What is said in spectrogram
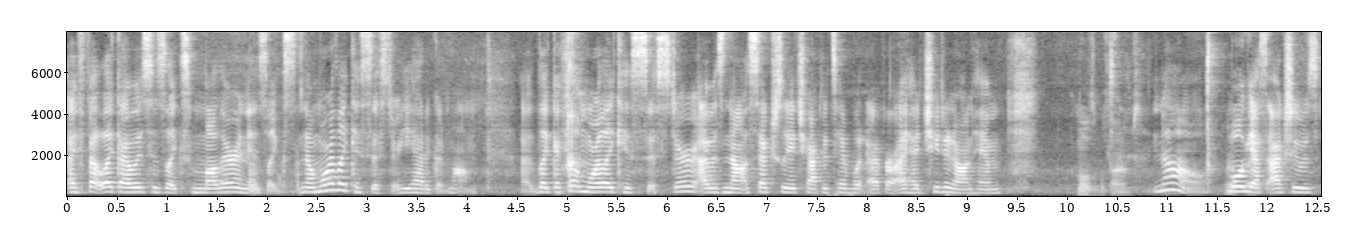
I felt like I was his like mother and his like no more like his sister. He had a good mom. Uh, Like I felt more like his sister. I was not sexually attracted to him. Whatever. I had cheated on him. Multiple times. No. Well, yes, actually, it was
